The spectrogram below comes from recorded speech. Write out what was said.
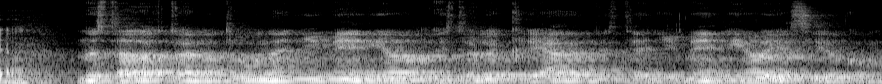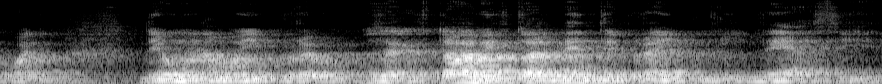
ya no he estado actuando todo un año y medio, esto lo he creado en este año y medio y ha sido como, de una voy y pruebo. O sea, actuaba virtualmente, pero hay ni idea, así,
